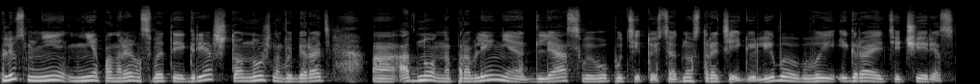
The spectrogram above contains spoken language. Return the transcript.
Плюс мне не понравилось в этой игре, что нужно выбирать а, одно направление для своего пути, то есть одну стратегию. Либо вы играете через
